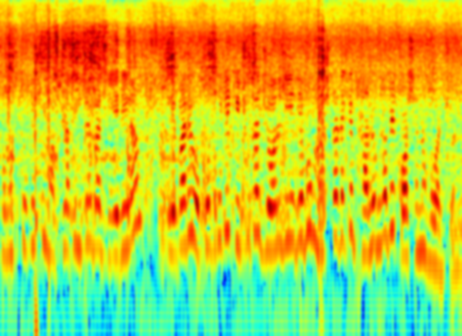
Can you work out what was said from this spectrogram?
সমস্ত কিছু মশলা কিন্তু এবার দিয়ে দিলাম। এবারে ওপর থেকে কিছুটা জল দিয়ে দেব মশলাটাকে ভালোভাবে কষানো হওয়ার জন্য।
